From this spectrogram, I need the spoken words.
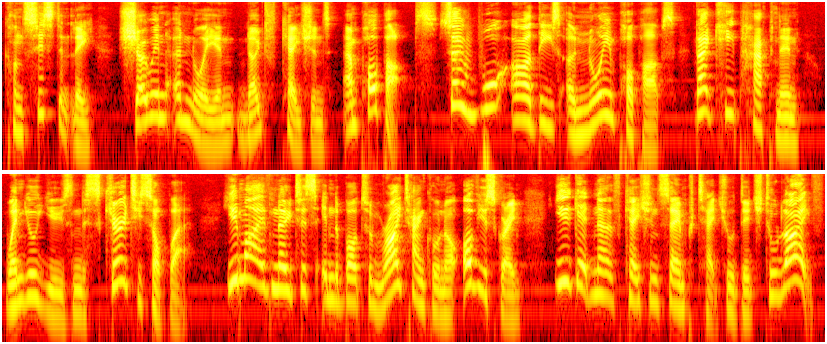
consistently showing annoying notifications and pop-ups. So what are these annoying pop-ups that keep happening when you're using the security software? You might have noticed in the bottom right hand corner of your screen, you get notifications saying protect your digital life.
